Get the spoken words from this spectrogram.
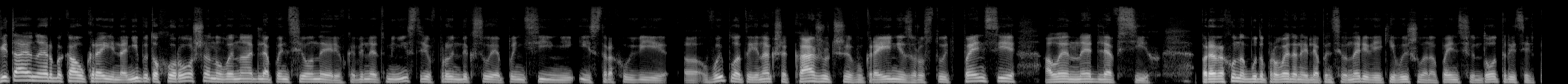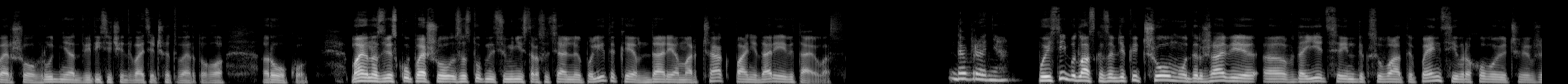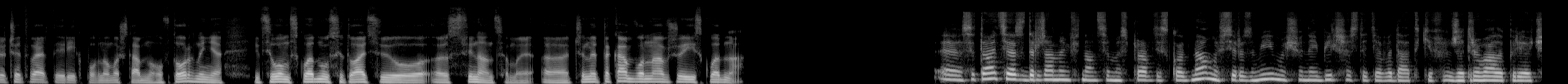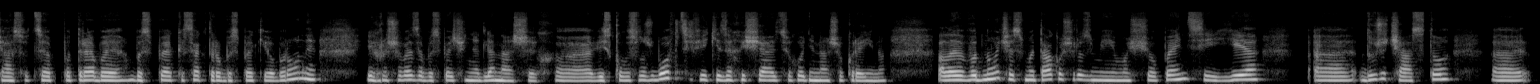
Вітаю на РБК Україна. Нібито хороша новина для пенсіонерів. Кабінет міністрів проіндексує пенсійні і страхові е, виплати. Інакше кажучи, в Україні зростуть пенсії, але не для всіх. Перерахунок буде проведений для пенсіонерів, які вийшли на пенсію до 31 грудня 2024 року. Маю на зв'язку першу заступницю міністра соціальної політики Дар'я Марчак. Пані Дар'я, вітаю вас. Доброго дня. Поясніть, будь ласка, завдяки чому державі е, вдається індексувати пенсії, враховуючи вже четвертий рік повномасштабного вторгнення і в цілому складну ситуацію е, з фінансами. Е, Чи не така вона вже і складна? Е, Ситуація з державними фінансами справді складна. Ми всі розуміємо, що найбільша стаття видатків вже тривалий період часу це потреби безпеки, сектору безпеки і оборони і грошове забезпечення для наших е, військовослужбовців, які захищають сьогодні нашу країну. Але водночас ми також розуміємо, що пенсії є е, дуже часто,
